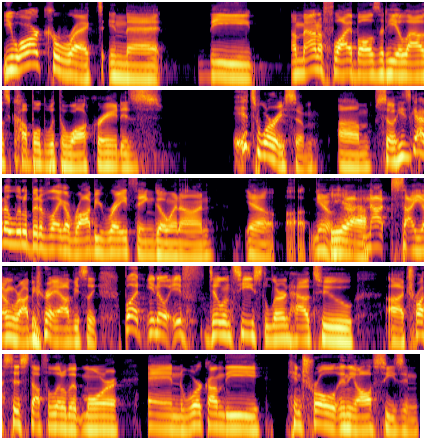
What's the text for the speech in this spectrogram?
you are correct in that the amount of fly balls that he allows coupled with the walk rate is it's worrisome. Um, so he's got a little bit of like a Robbie Ray thing going on. You know, uh, you know, yeah. not, not Cy Young Robbie Ray, obviously, but you know, if Dylan Cease learned how to uh, trust his stuff a little bit more and work on the control in the off season,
